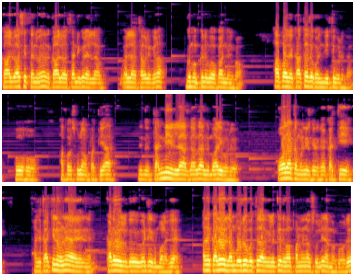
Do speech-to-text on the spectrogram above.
கால் வாசி தண்ணி வந்து அந்த கால் வாசி தண்ணிக்குள்ளே எல்லா எல்லா தவளைங்களும் குமுக்குன்னு போய் உட்காந்துருக்கும் அப்போ அதை கத்தாத கொஞ்சம் நிறுத்தி விடுங்க. ஓஹோ அப்போ சொல்லுவான் பார்த்தியா இந்த தண்ணி இல்லை அதனால அந்த இந்த மாதிரி ஒரு போராட்டம் பண்ணியிருக்கிறங்க கத்தி. அது கத்தினவுடனே கடவுளுக்கு வேண்டியிருக்கும் போலது அந்த கடவுள் நம்ம ரூபத்தில் அவங்களுக்கு இந்த மாதிரி பண்ணணும்னு சொல்லி நமக்கு ஒரு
